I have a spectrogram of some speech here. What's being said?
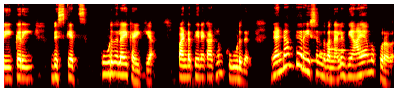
bakery biscuits കൂടുതലായി കഴിക്കുക. പണ്ടത്തേനെക്കാട്ടിലും കൂടുതൽ. രണ്ടാമത്തെ റീസൺ എന്ന് പറഞ്ഞാൽ വ്യായാമക്കുറവ്.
